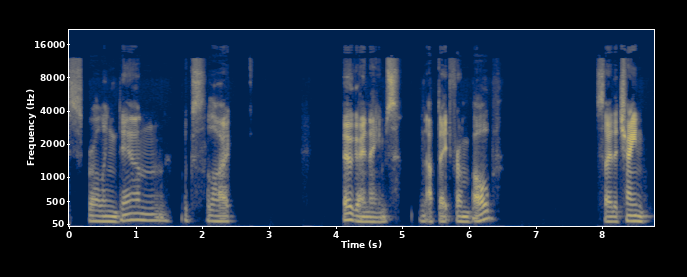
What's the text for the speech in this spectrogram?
Scrolling down, looks like Ergo names, an update from Bulb. So the chain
